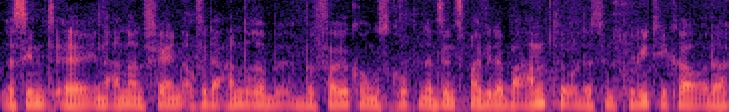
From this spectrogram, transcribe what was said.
Das sind äh, in anderen Fällen auch wieder andere Bevölkerungsgruppen. Dann sind es mal wieder Beamte oder es sind Politiker oder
